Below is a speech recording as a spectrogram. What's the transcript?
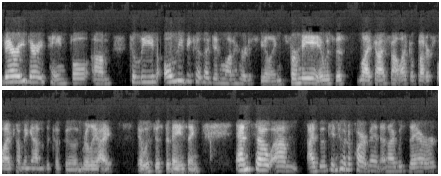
very very painful um, to leave only because I didn't want to hurt his feelings. For me, it was just like I felt like a butterfly coming out of the cocoon. Really, I it was just amazing. And so um, I moved into an apartment, and I was there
